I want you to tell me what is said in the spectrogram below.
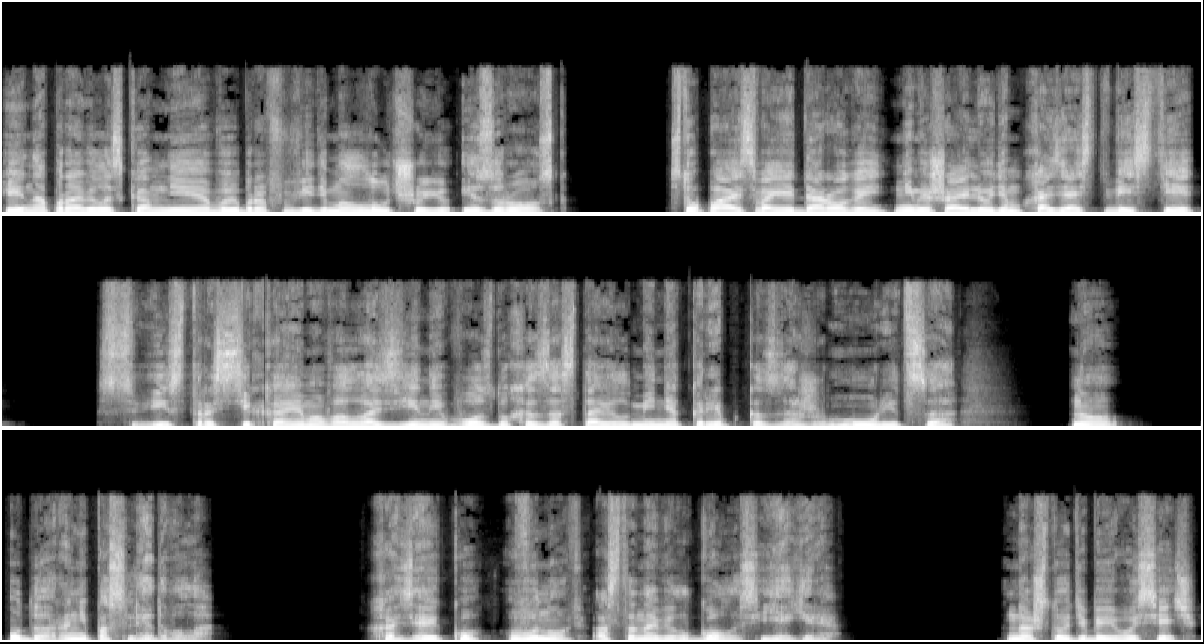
и направилась ко мне, выбрав, видимо, лучшую из роск. «Ступай своей дорогой, не мешай людям хозяйств вести!» Свист рассекаемого лозины воздуха заставил меня крепко зажмуриться, но удара не последовало. Хозяйку вновь остановил голос егеря. «На что тебе его сечь?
